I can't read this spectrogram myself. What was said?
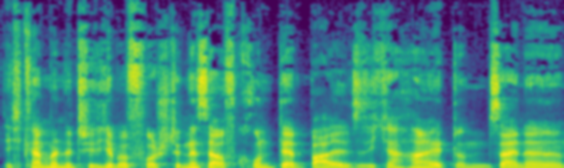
Ich kann mir natürlich aber vorstellen, dass er aufgrund der Ballsicherheit und seiner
